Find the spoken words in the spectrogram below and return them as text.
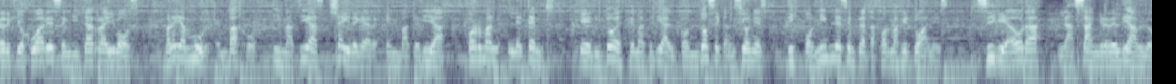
Sergio Juárez en guitarra y voz, Brian Moore en bajo y Matías Scheidegger en batería forman Le Temps, que editó este material con 12 canciones disponibles en plataformas virtuales. Sigue ahora La Sangre del Diablo.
